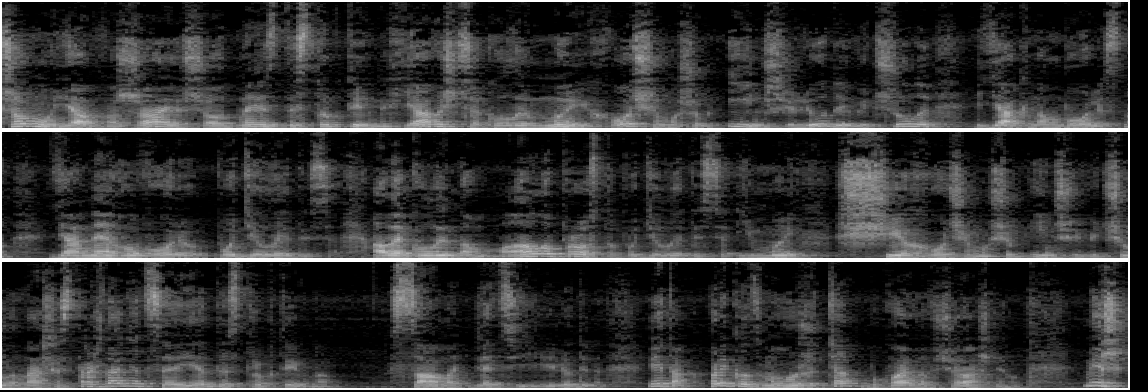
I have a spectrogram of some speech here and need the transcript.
Чому я вважаю, що одне із деструктивних явищ це коли ми хочемо, щоб інші люди відчули, як нам болісно. Я не говорю поділитися. Але коли нам мало просто поділитися, і ми ще хочемо, щоб інші відчули наше страждання, це є деструктивно. Саме для цієї людини. І так, приклад з мого життя, буквально вчорашнього. Між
